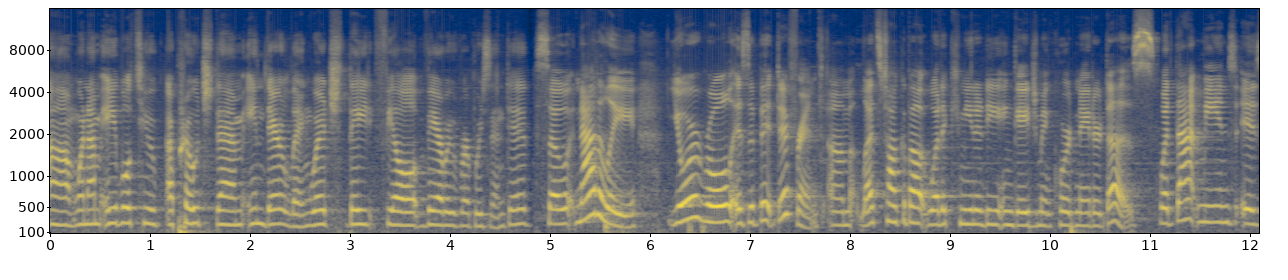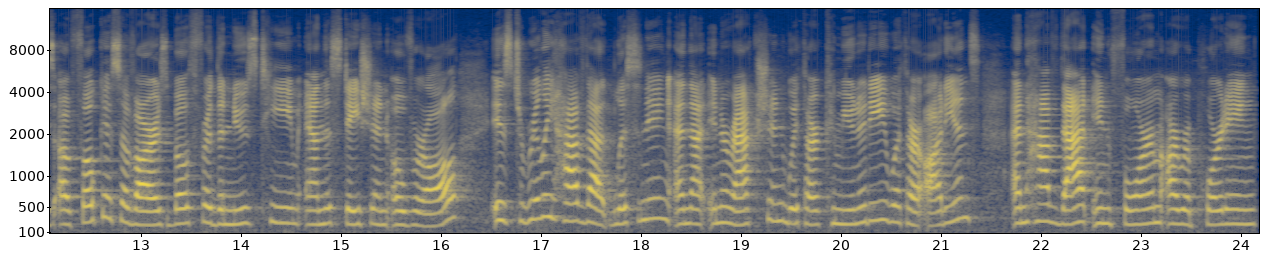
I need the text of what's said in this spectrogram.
um, when I'm able to approach them in their language, they feel very represented. So, Natalie, your role is a bit different. Um, let's talk about what a community engagement coordinator does. What that means is a focus of ours, both for the news team and the station overall, is to really have that listening and that interaction with our community, with our audience, and have that inform our reporting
